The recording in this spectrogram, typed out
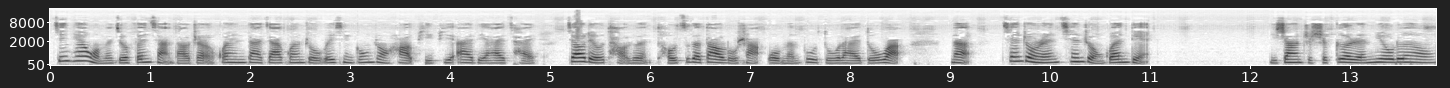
今天我们就分享到这儿，欢迎大家关注微信公众号“皮皮爱理爱财”，交流讨论投资的道路上，我们不独来独往。那千种人千种观点，以上只是个人谬论哦。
